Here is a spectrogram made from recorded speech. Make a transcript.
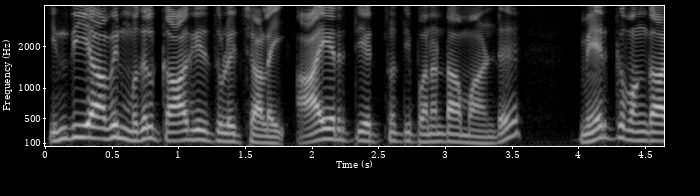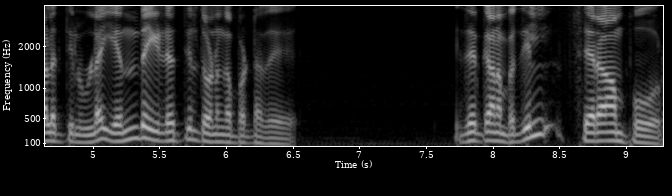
இந்தியாவின் முதல் காகித தொழிற்சாலை ஆயிரத்தி எட்நூற்றி பன்னெண்டாம் ஆண்டு மேற்கு வங்காளத்தில் உள்ள எந்த இடத்தில் தொடங்கப்பட்டது? இதற்கான பதில் செராம்பூர்.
